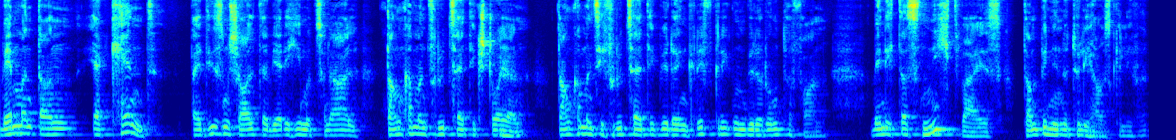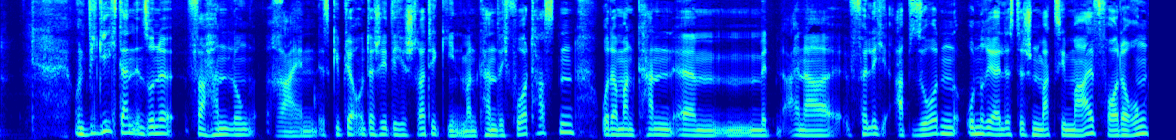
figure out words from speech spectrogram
wenn man dann erkennt, bei diesem Schalter werde ich emotional, dann kann man frühzeitig steuern. Dann kann man sich frühzeitig wieder in den Griff kriegen und wieder runterfahren. Wenn ich das nicht weiß, dann bin ich natürlich ausgeliefert. Und wie gehe ich dann in so eine Verhandlung rein? Es gibt ja unterschiedliche Strategien. Man kann sich vortasten oder man kann ähm, mit einer völlig absurden, unrealistischen Maximalforderung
